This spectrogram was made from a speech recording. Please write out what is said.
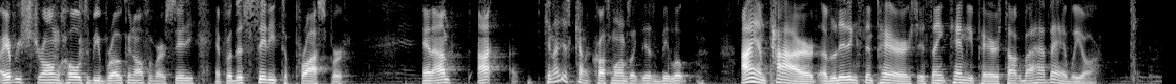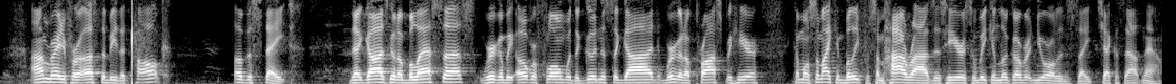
every stronghold to be broken off of our city and for this city to prosper. And I'm, I, can I just kind of cross my arms like this and be a little I am tired of Livingston Parish and St. Tammany Parish talking about how bad we are. I'm ready for us to be the talk of the state. That God's going to bless us. We're going to be overflowing with the goodness of God. We're going to prosper here. Come on, somebody can believe for some high rises here so we can look over at New Orleans and say, check us out now.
